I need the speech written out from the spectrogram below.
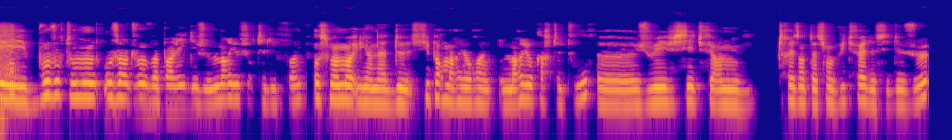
Et bonjour tout le monde, aujourd'hui on va parler des jeux Mario sur téléphone. En ce moment il y en a deux, Super Mario Run et Mario Kart Tour. Euh, je vais essayer de faire une présentation vite fait de ces deux jeux.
